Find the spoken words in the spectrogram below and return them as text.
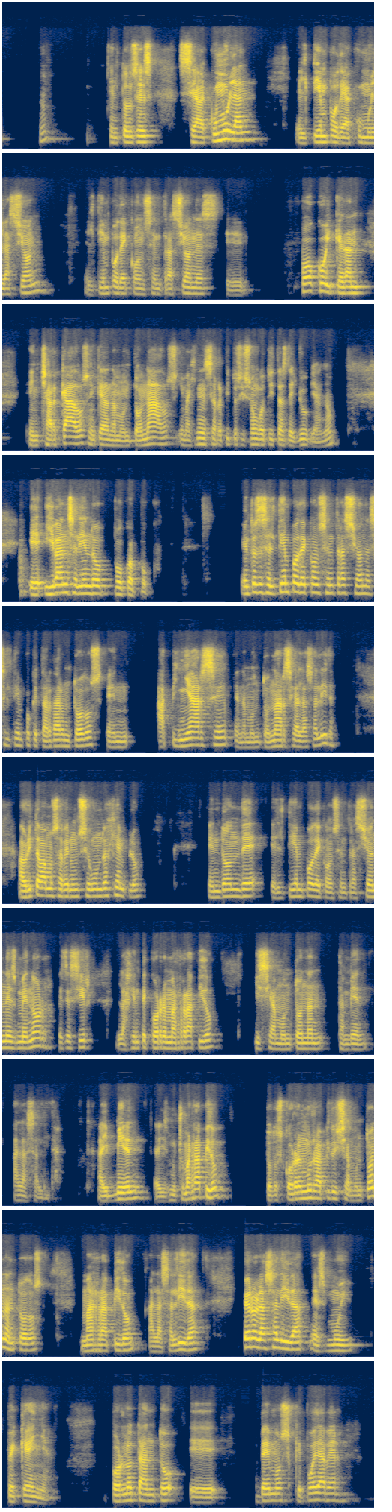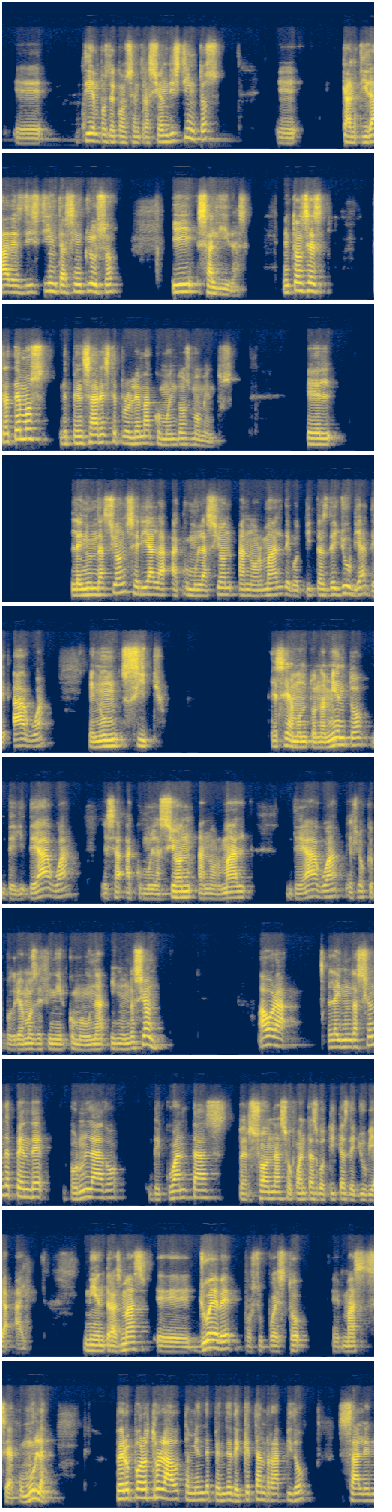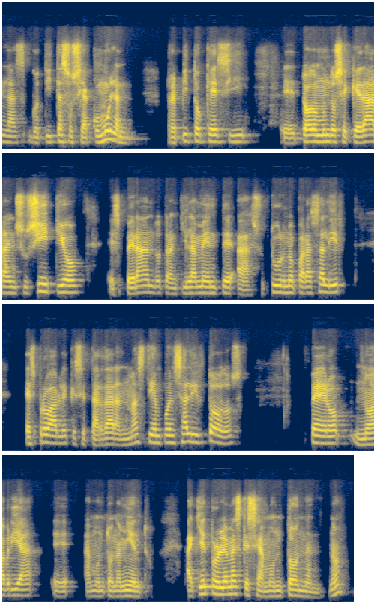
Entonces se acumulan el tiempo de acumulación, el tiempo de concentración es eh, poco y quedan encharcados, y quedan amontonados. Imagínense, repito, si son gotitas de lluvia, ¿no? Eh, y van saliendo poco a poco. Entonces, el tiempo de concentración es el tiempo que tardaron todos en apiñarse, en amontonarse a la salida. Ahorita vamos a ver un segundo ejemplo en donde el tiempo de concentración es menor, es decir, la gente corre más rápido y se amontonan también a la salida. Ahí miren, ahí es mucho más rápido, todos corren muy rápido y se amontonan todos más rápido a la salida, pero la salida es muy pequeña. Por lo tanto, eh, vemos que puede haber eh, tiempos de concentración distintos, eh, cantidades distintas incluso, y salidas. Entonces, tratemos de pensar este problema como en dos momentos. la inundación sería la acumulación anormal de gotitas de lluvia, de agua, en un sitio. Ese amontonamiento de, de agua, esa acumulación anormal de agua es lo que podríamos definir como una inundación. Ahora, la inundación depende, por un lado, de cuántas personas o cuántas gotitas de lluvia hay. Mientras más eh, llueve, por supuesto, eh, más se acumula. Pero por otro lado, también depende de qué tan rápido salen las gotitas o se acumulan. Repito que si eh, todo el mundo se quedara en su sitio, esperando tranquilamente a su turno para salir, es probable que se tardaran más tiempo en salir todos, pero no habría eh, amontonamiento. Aquí el problema es que se amontonan, ¿no?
